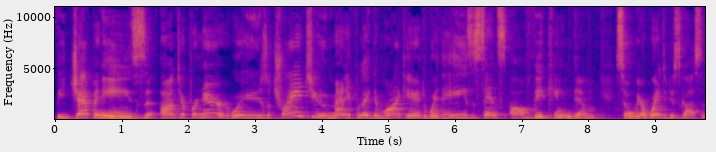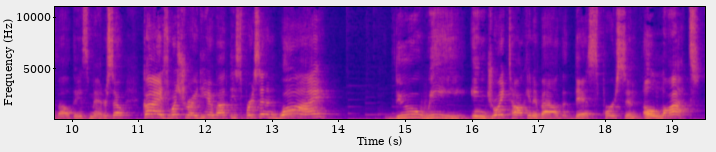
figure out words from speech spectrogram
the Japanese entrepreneur who is trying to manipulate the market with his sense of the kingdom. So we are going to discuss about this matter. So guys, what's your idea about this person and why do we enjoy talking about this person a lot?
